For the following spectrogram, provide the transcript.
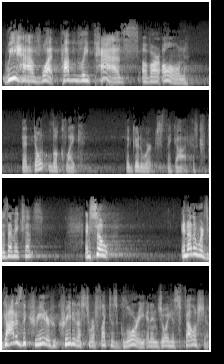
we have what? Probably paths of our own that don't look like the good works that God has. Does that make sense? And so, in other words, God is the creator who created us to reflect His glory and enjoy His fellowship.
